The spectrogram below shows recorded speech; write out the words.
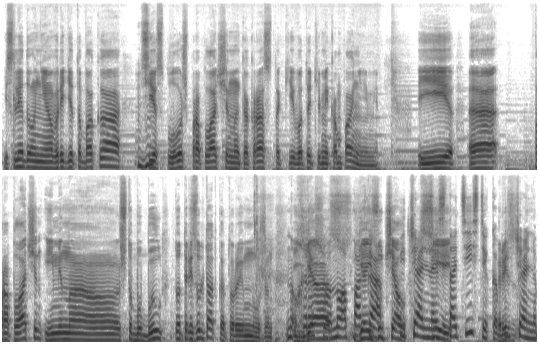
исследования о вреде табака угу. все сплошь проплачены как раз-таки вот этими компаниями. И э, проплачен именно, чтобы был тот результат, который им нужен. Ну я, хорошо, ну а пока я изучал печальная все... статистика, печальная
